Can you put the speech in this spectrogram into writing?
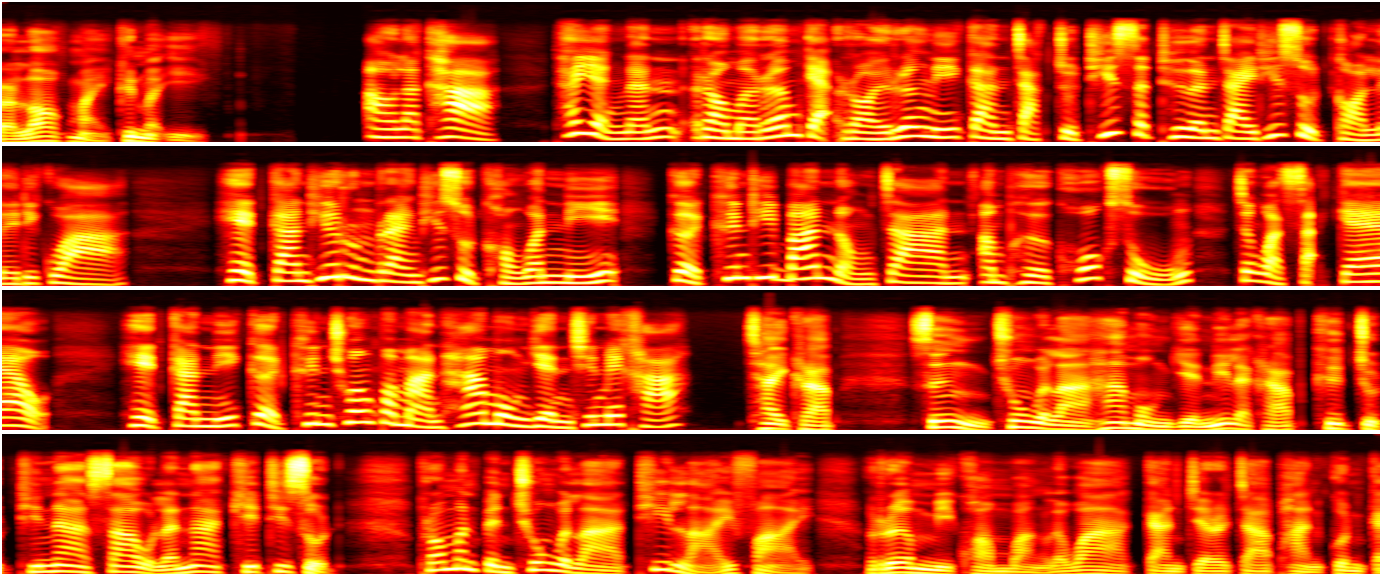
ระลอกใหม่ขึ้นมาอีก เอาละค่ะ ถ้าอย่างนั้นเรามาเริ่มแกะรอยเรื่องนี้กันจากจุดที่สะเทือนใจที่สุดก่อนเลยดีกว่า เหตุการณ์ที่รุนแรงที่สุดของวันนี้เกิดขึ้นที่บ้านหนองจานอำเภอโคกสูง จังหวัดสระแก้ว เหตุการณ์นี้เกิดขึ้นช่วงประมาณ5โมงเย็นใช่ไหมคะ ใช่ครับ ซึ่งช่วงเวลา5โมงเย็นนี่แหละครับ คือจุดที่น่าเศร้าและน่าคิดที่สุด เพราะมันเป็นช่วงเวลาที่หลายฝ่าย เริ่มมีความหวังแล้วว่าการเจรจาผ่านกลไก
